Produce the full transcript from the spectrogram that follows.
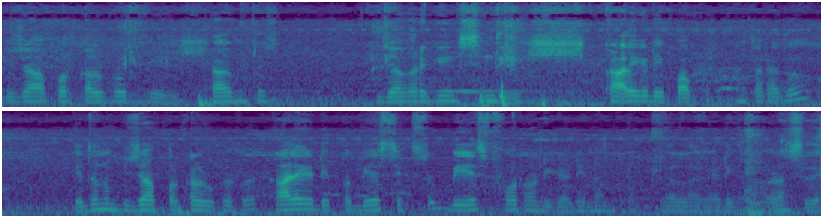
ಬಿಜಾಪುರ್, ಕಲಬುರ್ಗಿ ಜವರ್ಗಿ ಸಿಂದಗಿ ಕಾಳಿಗಡಿ ಪಾಪ ಅದು ಇದನ್ನು ಬಿಜಾಪುರ ಕಲಬುರ್ಗಿ ಕಾಳಿಗಡಿ ಪಾ B S six B S four ನೋಡಿ ಗಾಡಿ ನಂಬರ್ ಇವೆಲ್ಲ ಗಾಡಿಗಳು ಬಳಸಿದೆ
